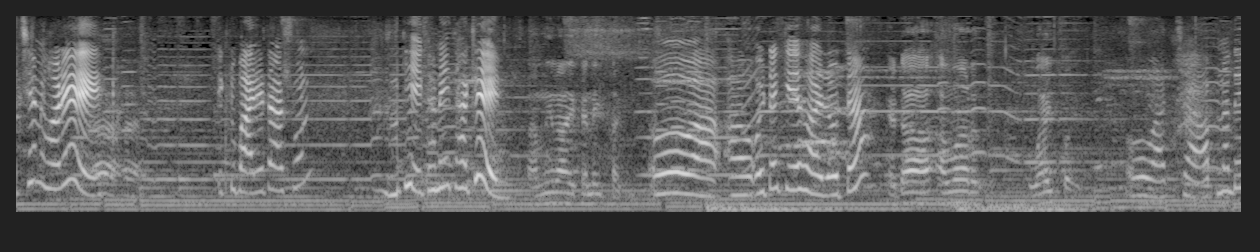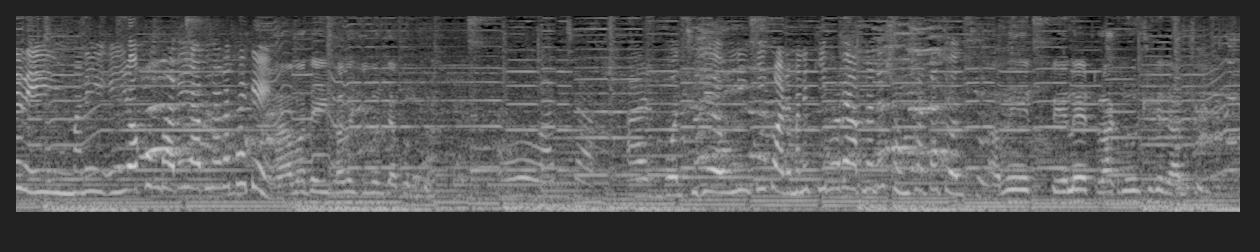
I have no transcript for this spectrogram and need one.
আছেন ঘরে? হ্যাঁ হ্যাঁ। একটু বাইরেটা আসুন। কি এখানেই থাকেন? আমরা এখানেই থাকি। ও ওইটা কে হয় ওটা এটা আমার ওয়াইফ হয়। ও আচ্ছা। আপনাদের এই মানে এই রকম ভাবেই আপনারা থাকেন? আমাদের এইভাবে জীবনযাপন করি। ও আচ্ছা। আর বলছি যে উনি কি করে মানে কীভাবে আপনাদের সংসারটা চলছে? আমি ট্রেনে ট্রাক করি ও আচ্ছা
